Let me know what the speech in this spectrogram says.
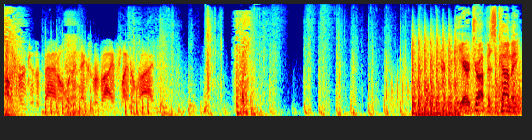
will return to the battle when the next revived flight arrives. The airdrop is coming.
